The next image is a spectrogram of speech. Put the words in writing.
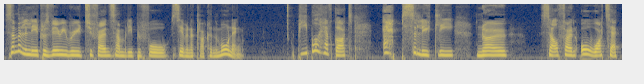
Similarly, it was very rude to phone somebody before seven o'clock in the morning. People have got absolutely no cell phone or WhatsApp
